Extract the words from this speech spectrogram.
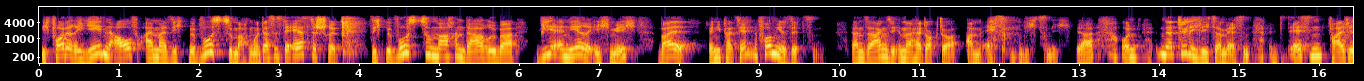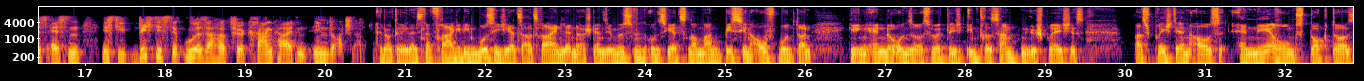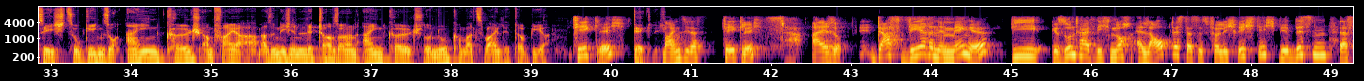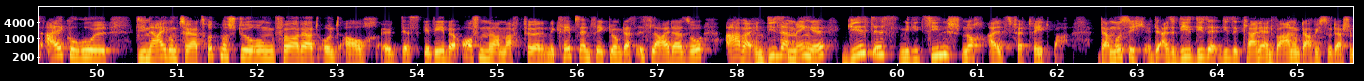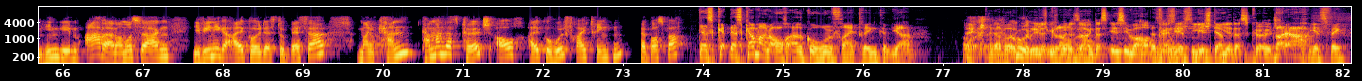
ich fordere jeden auf, einmal sich bewusst zu machen, und das ist der erste Schritt, sich bewusst zu machen darüber, wie ernähre ich mich, weil wenn die Patienten vor mir sitzen, dann sagen Sie immer, Herr Doktor, am Essen liegt's nicht. Ja? Und natürlich liegt's am Essen. Essen, falsches Essen ist die wichtigste Ursache für Krankheiten in Deutschland. Herr Dr. Rehler, ist eine Frage, die muss ich jetzt als Rheinländer stellen. Sie müssen uns jetzt noch mal ein bisschen aufmuntern gegen Ende unseres wirklich interessanten Gespräches. Was spricht denn aus Ernährungsdoktorsicht so gegen so ein Kölsch am Feierabend? Also nicht ein Liter, sondern ein Kölsch, so 0,2 Liter Bier. Täglich? Täglich. Meinen Sie das täglich? Also, das wäre eine Menge, die gesundheitlich noch erlaubt ist. Das ist völlig richtig. Wir wissen, dass Alkohol die Neigung zu Herzrhythmusstörungen fördert und auch äh, das Gewebe offener macht für eine Krebsentwicklung. Das ist leider so. Aber in dieser Menge gilt es medizinisch noch als vertretbar. Da muss ich, also die, diese, diese kleine Entwarnung darf ich so da schon hingeben. Aber man muss sagen, je weniger Alkohol, desto besser. Man kann, kann man das Kölsch auch alkoholfrei trinken, Herr Bosbach? Das, das kann man auch alkoholfrei trinken, ja. Aber, Herr aber Dr. Riedel, ich, ich glaube, würde sagen, das ist überhaupt das kein ist richtiges Bier, das Kölsch. Ach, jetzt fängt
